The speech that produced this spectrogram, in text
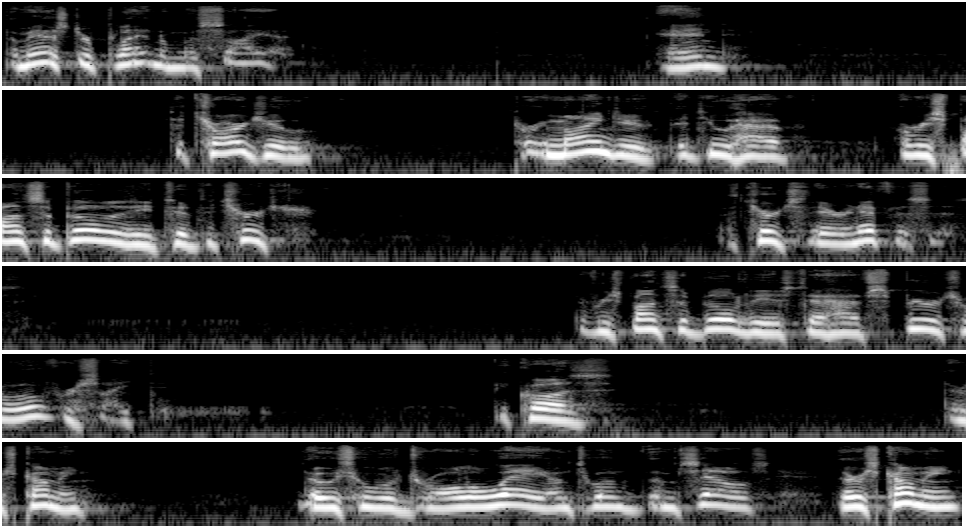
the master plan of Messiah, and to charge you, to remind you that you have a responsibility to the church, the church there in Ephesus. The responsibility is to have spiritual oversight because there's coming those who will draw away unto themselves. There's coming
